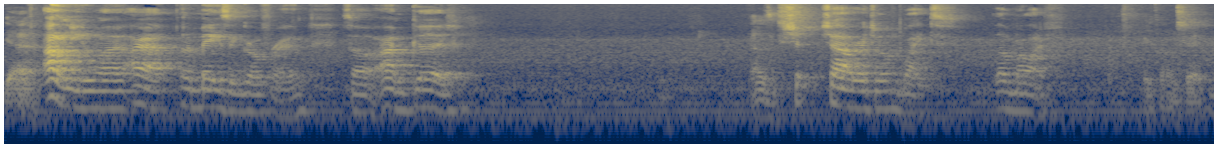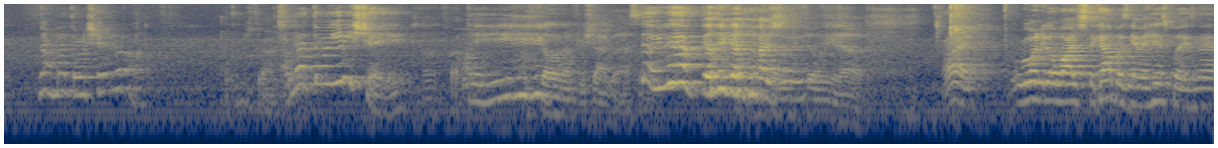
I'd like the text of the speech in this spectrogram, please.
yeah. I don't need one. I got an amazing girlfriend, so I'm good. That was Sh- shout out Rachel White, love of my life. You're throwing shit. No, I'm not throwing shade at all. I think you're throwing shit. I'm not throwing any shade. I'm filling up your shot glass. No, you have filling up my I'm filling it up. All right, we're going to go watch the Cowboys game at his place. Now,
